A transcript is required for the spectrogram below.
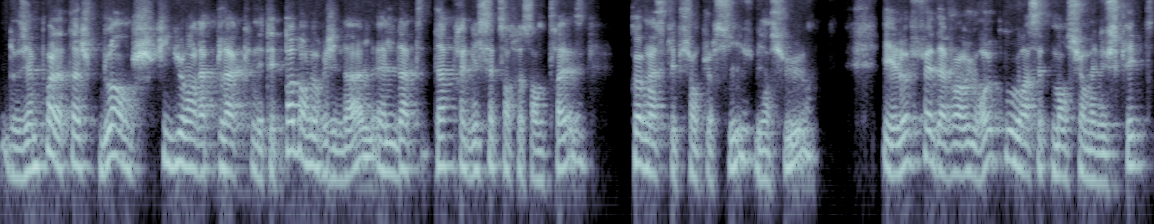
deuxième point, la tache blanche figurant la plaque n'était pas dans l'original, elle date d'après 1773, comme l'inscription cursive, bien sûr, et le fait d'avoir eu recours à cette mention manuscrite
